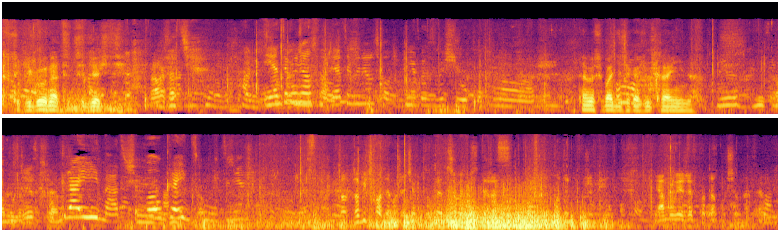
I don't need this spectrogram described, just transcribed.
Krzyki górne 30. Ja tego nie otworzę, ja tego nie otworzę. Nie bez wysiłku. Tam już chyba gdzieś jakaś Ukraina. Kraina, to się po ukraińsku to nie? To, to bić wodę możecie, bo to trzeba mieć teraz potem żeby... Ja mówię, że w potopu się napełni.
